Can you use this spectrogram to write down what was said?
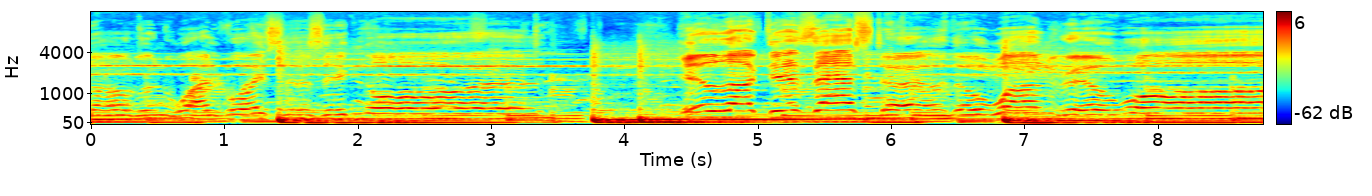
sound and wild voices ignored. Ill luck, disaster, the one reward.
